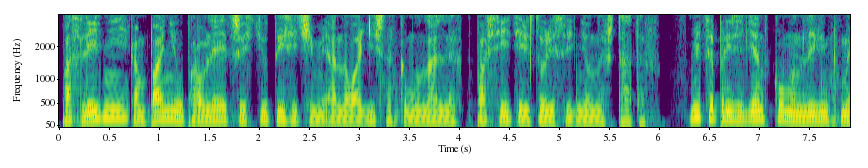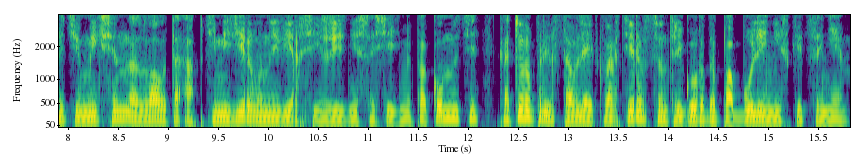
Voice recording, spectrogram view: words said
Последний компания управляет шестью тысячами аналогичных коммунальных по всей территории Соединенных Штатов. Вице-президент Common Living Мэтью Миксин назвал это оптимизированной версией жизни с соседями по комнате, которая предоставляет квартиры в центре города по более низкой цене.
